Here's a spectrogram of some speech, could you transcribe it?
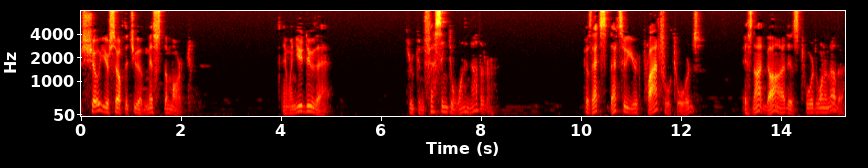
Show yourself that you have missed the mark. And when you do that, through confessing to one another. Because that's, that's who you're prideful towards. It's not God, it's towards one another.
